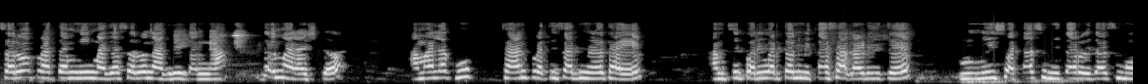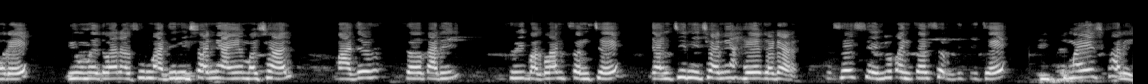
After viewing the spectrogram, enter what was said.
सर्वप्रथम मी माझ्या सर्व नागरिकांना जय महाराष्ट्र. आम्हाला खूप छान प्रतिसाद मिळत आहे. आमचे परिवर्तन विकास आघाडीचे मी स्वतः सुनीता रोहिदास मोरे ही उमेदवार असून माझी निशाणी आहे मशाल. माझे सहकारी श्री भगवान संचे यांची निशाणी आहे घड्याळ तसेच सेलू पंचायत समितीचे महेश खारी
